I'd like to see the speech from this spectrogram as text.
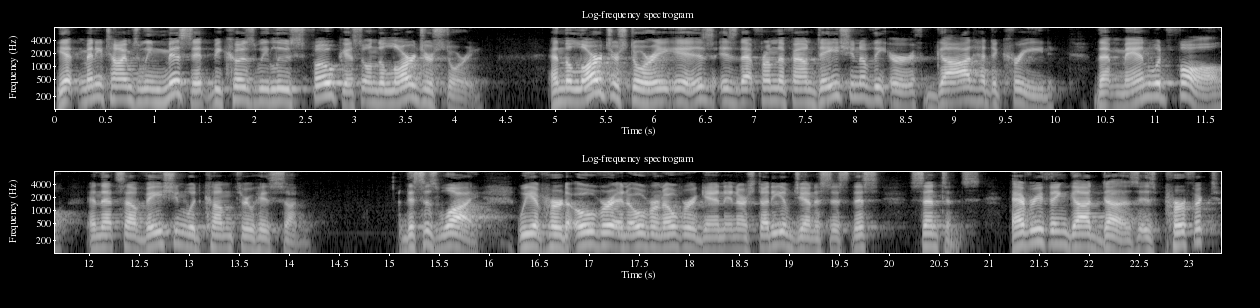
Yet many times we miss it because we lose focus on the larger story. And the larger story is, is that from the foundation of the earth, God had decreed that man would fall and that salvation would come through his son. This is why we have heard over and over and over again in our study of Genesis this sentence. Everything God does is perfect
